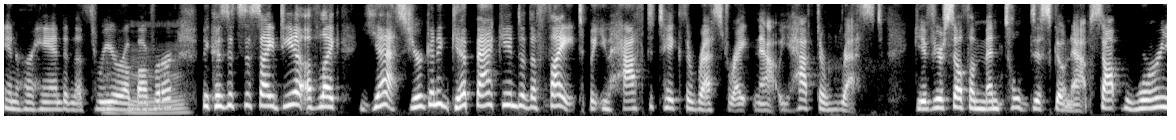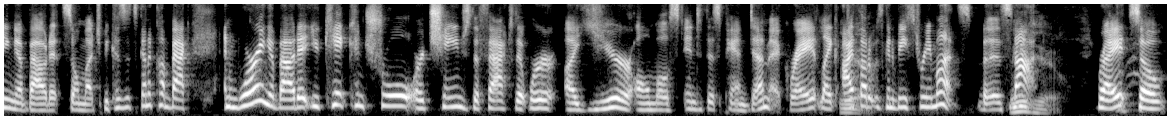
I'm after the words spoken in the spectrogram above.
in her hand and the 3 are above her Mhm. because it's this idea of like, yes, you're going to get back into the fight, but you have to take the rest right now. You have to rest. Give yourself a mental disco nap. Stop worrying about it so much because it's going to come back. And worrying about it, you can't control or change the fact that we're a year almost into this pandemic, right? Like I thought it was going to be 3 months, but it's Me not too. right? So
